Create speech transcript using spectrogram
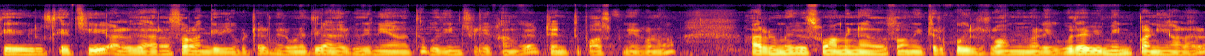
தேர்வில் தேர்ச்சி அல்லது அரசால் அங்கீகரிக்கப்பட்ட நிறுவனத்தில் அதற்கு இணையான தகுதின்னு சொல்லியிருக்காங்க. டென்த்து பாஸ் பண்ணியிருக்கணும். அருள்மிகு சுவாமிநாத சுவாமி திருக்கோயில் சுவாமிமலை உதவி மின் பணியாளர்.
